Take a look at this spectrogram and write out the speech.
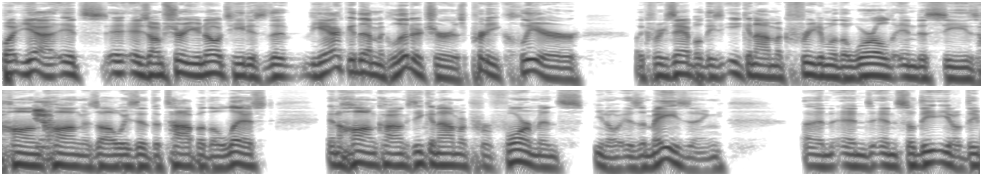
But yeah, it's as I'm sure you know, Titus, the, the academic literature is pretty clear. Like, for example, these economic freedom of the world indices, Hong yeah. Kong is always at the top of the list, and Hong Kong's economic performance, you know, is amazing. And and and so the you know the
